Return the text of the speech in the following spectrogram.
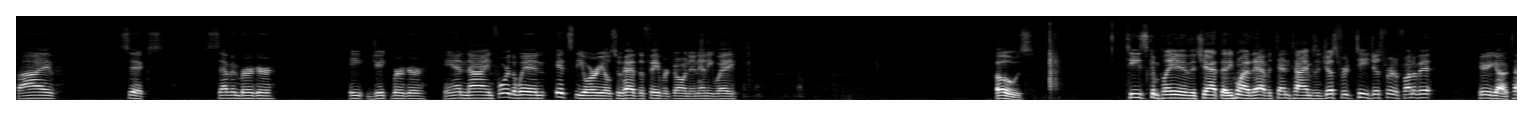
five, six, seven burger, eight Jake burger, and nine for the win. It's the Orioles who had the favorite going in anyway. O's. T's complaining in the chat that he wanted to have it ten times, and just for T, just for the fun of it, here you go. T-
